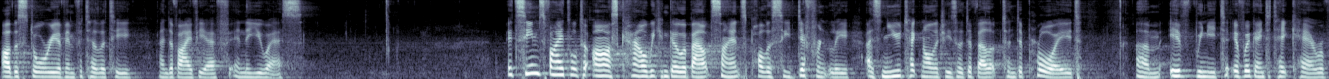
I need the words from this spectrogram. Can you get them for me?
are the story of infertility and of IVF in the US. It seems vital to ask how we can go about science policy differently as new technologies are developed and deployed um, if, we need to, if we're going to take care of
